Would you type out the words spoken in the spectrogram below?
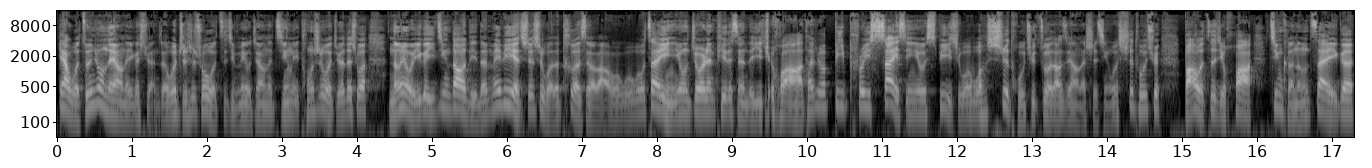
对呀，我尊重那样的一个选择，我只是说我自己没有这样的经历。同时，我觉得说能有一个一镜到底的，maybe。也这是我的特色吧。我我我再引用 Jordan Peterson 的一句话啊，他说：“Be precise in your speech。”我我试图去做到这样的事情，我试图去把我自己话尽可能在一个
